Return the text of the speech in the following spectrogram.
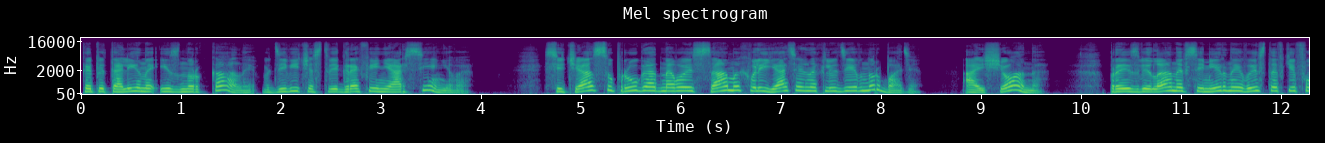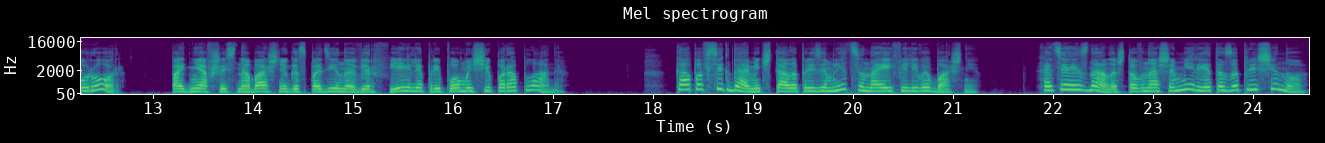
Капитолина из Нуркалы в девичестве графини Арсеньева. Сейчас супруга одного из самых влиятельных людей в Нурбаде. А еще она произвела на Всемирной выставке фурор, поднявшись на башню господина Верфеля при помощи параплана. Капа всегда мечтала приземлиться на Эйфелевой башне, хотя и знала, что в нашем мире это запрещено.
